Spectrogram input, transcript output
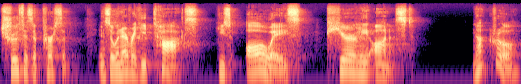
truth is a person. And so whenever he talks, he's always purely honest. Not cruel,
